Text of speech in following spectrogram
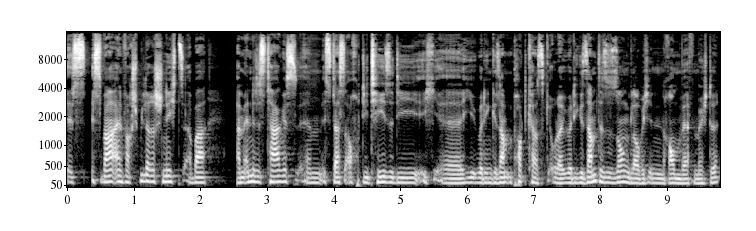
es, es war einfach spielerisch nichts, aber am Ende des Tages ähm, ist das auch die These, die ich äh, hier über den gesamten Podcast oder über die gesamte Saison, glaube ich, in den Raum werfen möchte.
